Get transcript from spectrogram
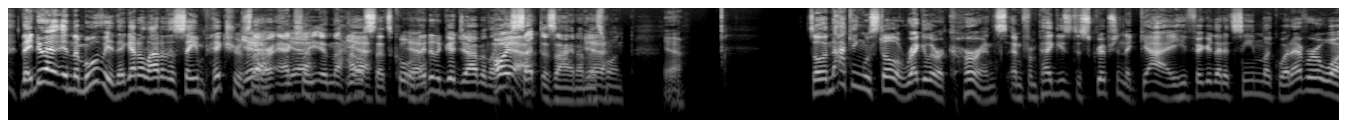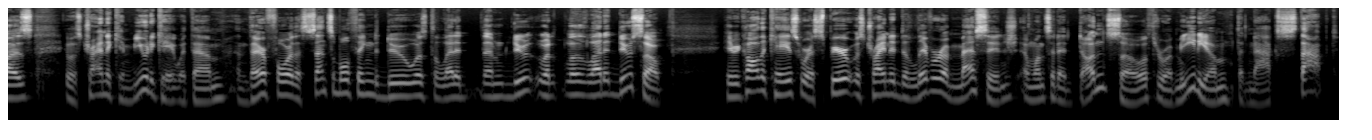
They do it in the movie. They got a lot of the same pictures that Yeah, are actually yeah, in the yeah, house. That's cool. yeah. They did a good job of like Oh, the yeah. set design on this Yeah. one. Yeah. So the knocking was still a regular occurrence, and from Peggy's description to Guy, he figured that it seemed like whatever it was, it was trying to communicate with them, and therefore the sensible thing to do was to let it them do what- let it do so. He recalled a case where a spirit was trying to deliver a message, and once it had done so through a medium, the knocks stopped.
